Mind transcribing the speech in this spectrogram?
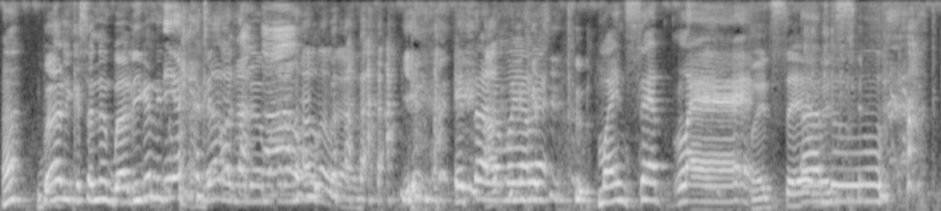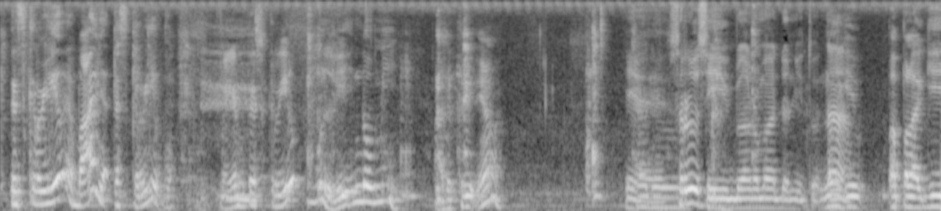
Hah? Bali ke sana Bali kan itu Iya, jarang ada makanan halal kan. Iya. itu Aku namanya le, mindset le. Mindset, aduh. tes kriuk ya banyak tes kriuk. Pengen tes kriuk beli indomie. Ada kriuknya Iya, iya. seru sih bulan Ramadan itu. Nah, apalagi, apalagi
